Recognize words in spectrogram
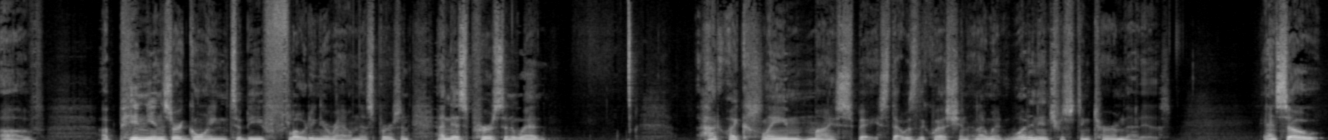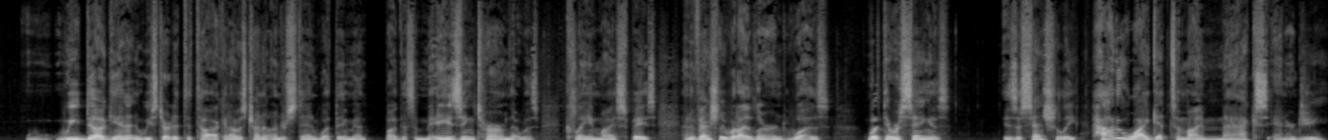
of opinions are going to be floating around this person. And this person went, how do I claim my space? That was the question. And I went, what an interesting term that is. And so we dug in and we started to talk, and I was trying to understand what they meant by this amazing term that was claim my space. And eventually, what I learned was what they were saying is, is essentially, how do I get to my max energy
